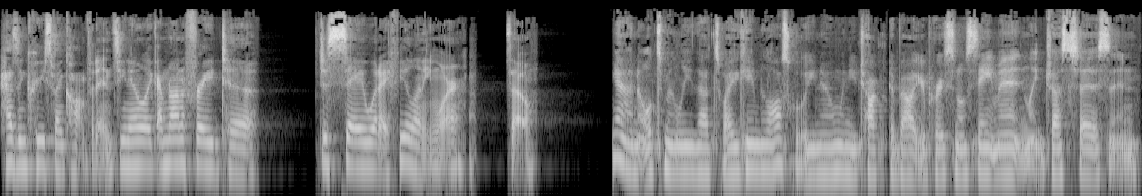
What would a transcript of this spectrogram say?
has increased my confidence. You know, like, I'm not afraid to just say what I feel anymore. So, yeah, and ultimately that's why you came to law school, you know, when you talked about your personal statement and like justice and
